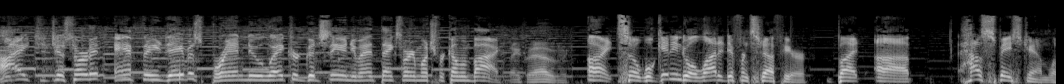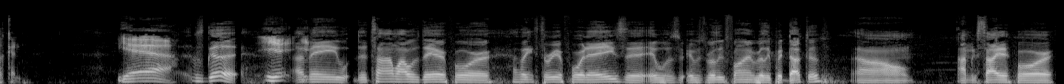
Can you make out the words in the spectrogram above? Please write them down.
All right, you just heard it. Anthony Davis, brand new Laker. Good seeing you, man. Thanks very much for coming by. Thanks for having me. All right, so we'll get into a lot of different stuff here, but uh, how's Space Jam looking? Yeah, it was good. Yeah, I mean, the time I was there for I think three or four days, it, it was it was really fun, really productive. Um, I'm excited for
